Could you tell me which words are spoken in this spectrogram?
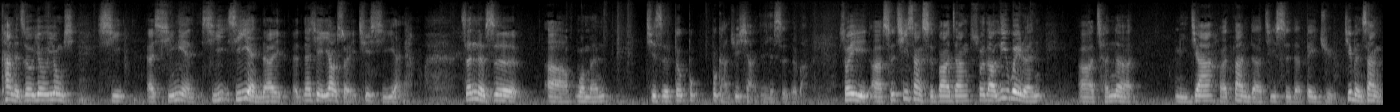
看了之后又用洗洗呃洗脸洗洗眼的那些药水去洗眼，真的是啊，我们其实都不不敢去想这些事，对吧？所以啊，十七上十八章说到立位人啊成了米迦和蛋的祭司的悲剧，基本上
